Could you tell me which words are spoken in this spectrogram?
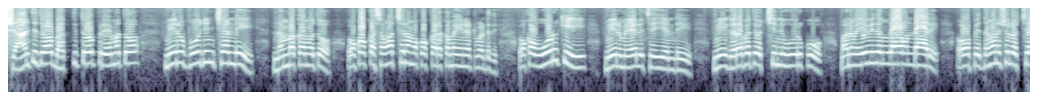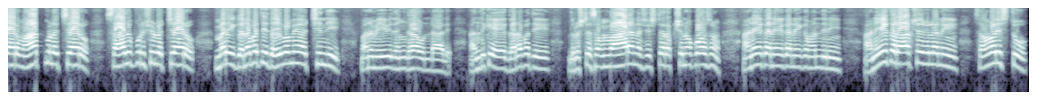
శాంతితో భక్తితో ప్రేమతో మీరు పూజించండి నమ్మకముతో. ఒక్కొక్క సంవత్సరం ఒక్కొక్క రకమైనటువంటిది. ఒక ఊరికి మీరు మేలు చేయండి. మీ గణపతి వచ్చింది ఊరుకు. మనం ఏ విధంగా ఉండాలి? ఓ పెద్ద మనుషులు వచ్చారు మహాత్ములు వచ్చారు సాధు పురుషులు వచ్చారు. మరి గణపతి దైవమే వచ్చింది. మనం ఏ విధంగా ఉండాలి? అందుకే గణపతి దృష్ట సంవారణ శిష్ట రక్షణ కోసం అనేక అనేక అనేక మందిని అనేక రాక్షసులని సంవరిస్తూ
